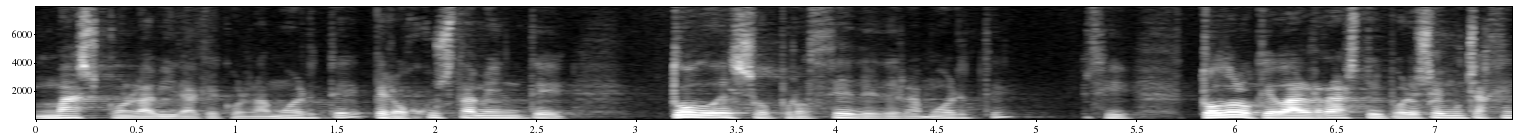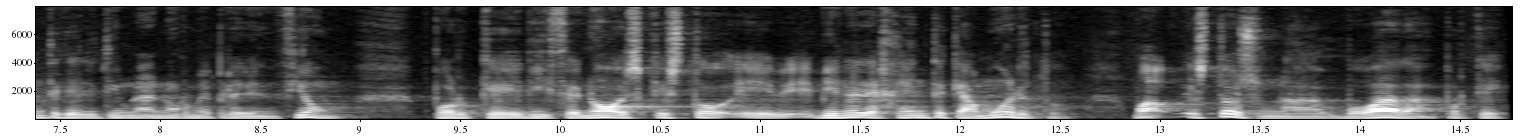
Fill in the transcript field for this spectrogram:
más con la vida que con la muerte, pero justamente todo eso procede de la muerte, es todo lo que va al rastro, y por eso hay mucha gente que le tiene una enorme prevención, porque dice, no, es que esto viene de gente que ha muerto. Bueno, esto es una boada, porque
